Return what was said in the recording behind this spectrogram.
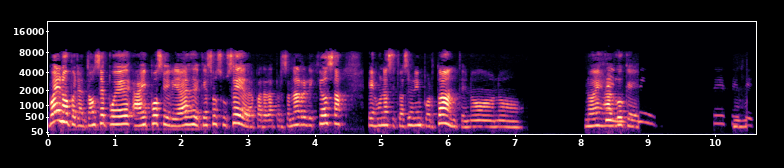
Bueno, pero entonces puede, hay posibilidades de que eso suceda. Para la persona religiosa es una situación importante, no, no, no es algo que. Sí, sí, sí.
